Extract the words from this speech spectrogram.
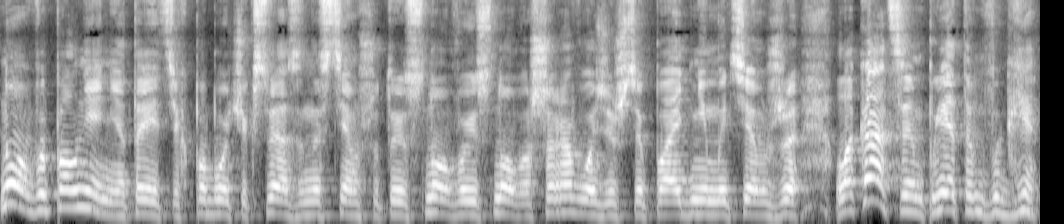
Но выполнение-то этих побочек связано с тем, что ты снова и снова шаровозишься по одним и тем же локациям, при этом в игре.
